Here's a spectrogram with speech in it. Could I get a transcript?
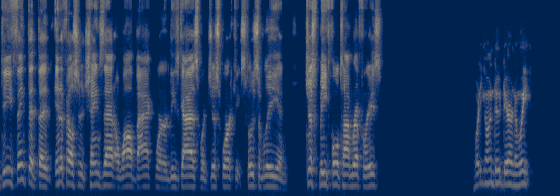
Do you think that the NFL should have changed that a while back, where these guys would just work exclusively and just be full time referees? What are you going to do during the week?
